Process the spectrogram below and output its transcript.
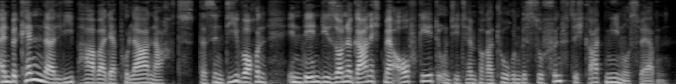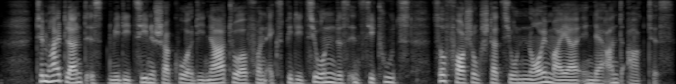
Ein bekennender Liebhaber der Polarnacht. Das sind die Wochen, in denen die Sonne gar nicht mehr aufgeht und die Temperaturen bis zu 50 Grad minus werden. Tim Heitland ist medizinischer Koordinator von Expeditionen des Instituts zur Forschungsstation Neumeier in der Antarktis.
